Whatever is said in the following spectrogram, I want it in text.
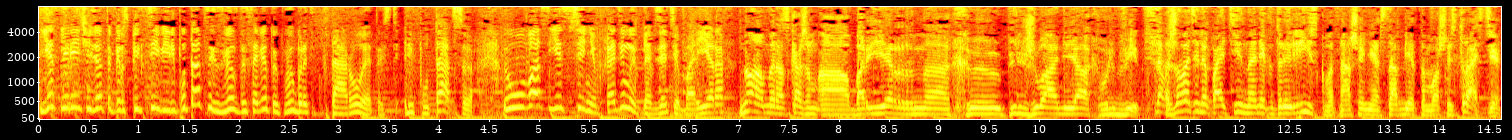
Если речь идет о перспективе и репутации, звезды советуют выбрать второе, то есть репутацию. И у вас есть все необходимые для взятия барьера. Ну, а мы расскажем о барьерных э, переживаниях в любви. Давай. Желательно пойти на некоторый риск в отношениях с объектом вашей страсти.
